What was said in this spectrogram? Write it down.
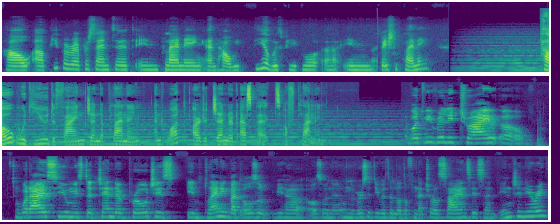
how uh, people represented in planning, and how we deal with people uh, in spatial planning. How would you define gender planning, and what are the gendered aspects of planning? What we really try, uh, what I assume is that gender approaches in planning, but also we are also in a university with a lot of natural sciences and engineering.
